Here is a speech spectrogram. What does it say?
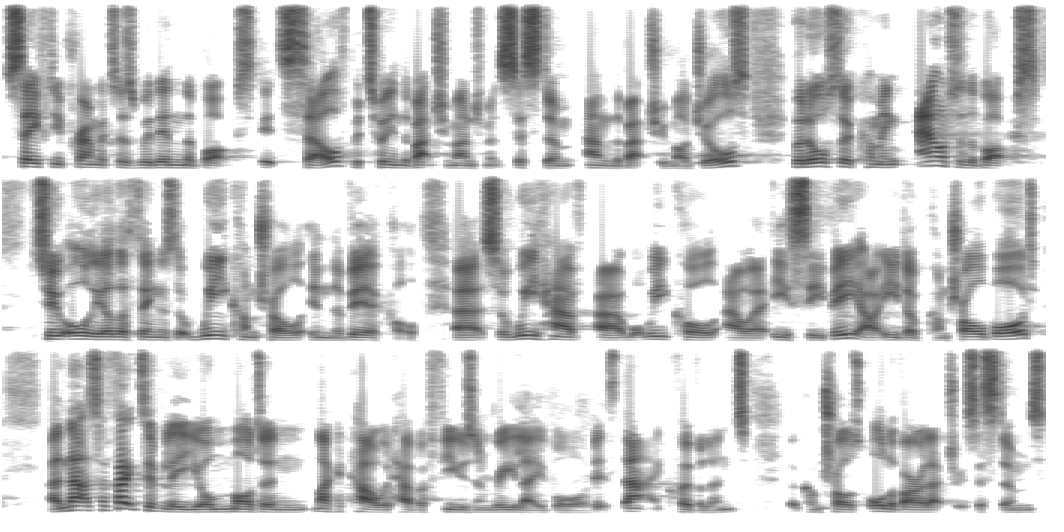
safety parameters within the box itself between the battery management system and the battery modules, but also coming out of the box to all the other things that we control in the vehicle. Uh, so we have uh, what we call our ECB, our EDUB control board. And that's effectively your modern, like a car would have a fuse and relay board. It's that equivalent that controls all of our electric systems.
